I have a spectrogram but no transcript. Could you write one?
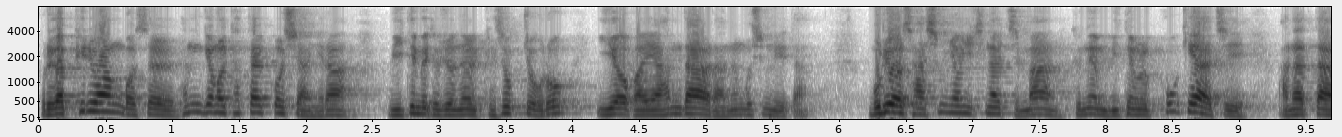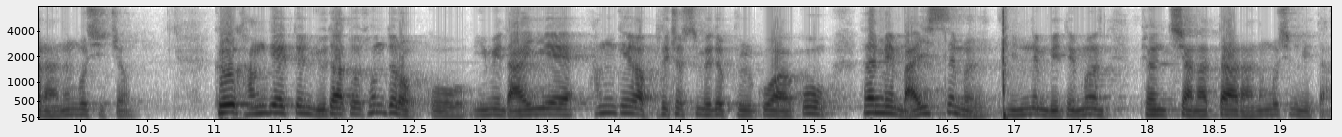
우리가 필요한 것을 환경을 탓할 것이 아니라 믿음의 도전을 계속적으로 이어가야 한다라는 것입니다. 무려 40년이 지났지만 그는 믿음을 포기하지 않았다라는 것이죠. 그 강대했던 유다도 손들었고 이미 나이에 한계가 부딪혔음에도 불구하고 하나님의 말씀을 믿는 믿음은 변치 않았다라는 것입니다.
